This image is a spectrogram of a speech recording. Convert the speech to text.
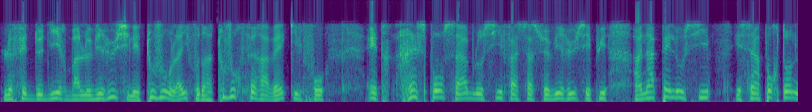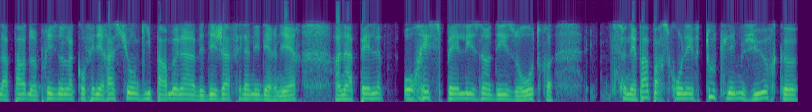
le fait de dire bah, le virus, il est toujours là, il faudra toujours faire avec, il faut être responsable aussi face à ce virus. Et puis, un appel aussi, et c'est important de la part d'un président de la Confédération, Guy Parmelin avait déjà fait l'année dernière, un appel au respect les uns des autres. Ce n'est pas parce qu'on lève toutes les mesures que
